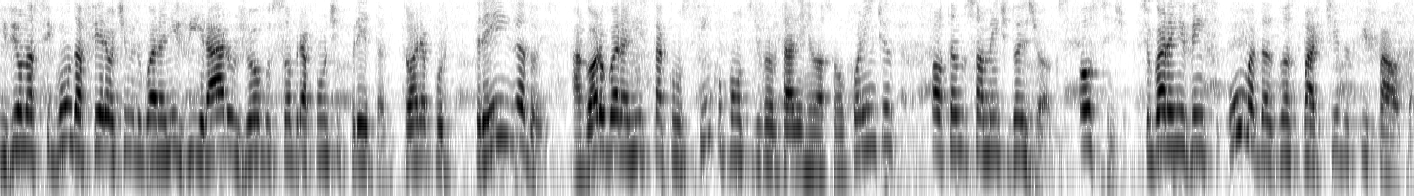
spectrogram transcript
e viu na segunda-feira o time do Guarani virar o jogo sobre a Ponte Preta, vitória por 3 a 2. Agora o Guarani está com 5 pontos de vantagem em relação ao Corinthians, faltando somente dois jogos. Ou seja, se o Guarani vence uma das duas partidas que falta,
